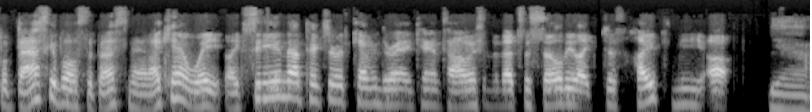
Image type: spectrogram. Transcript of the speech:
But basketball's the best, man. I can't wait. Like seeing that picture with Kevin Durant and Cam Thomas in the Nets facility, like just hyped me up. Yeah.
